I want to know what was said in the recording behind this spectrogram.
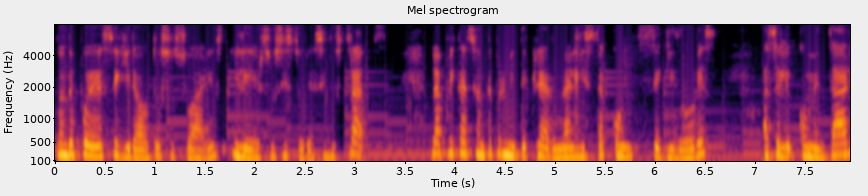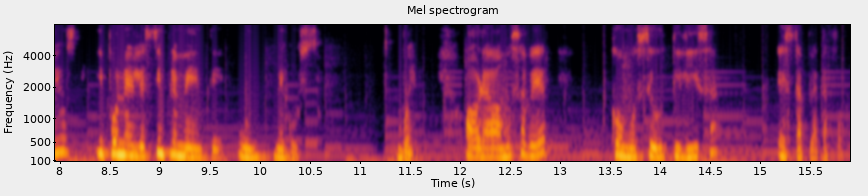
donde puedes seguir a otros usuarios y leer sus historias ilustradas. La aplicación te permite crear una lista con seguidores, hacerle comentarios y ponerle simplemente un me gusta. Bueno, ahora vamos a ver cómo se utiliza esta plataforma.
